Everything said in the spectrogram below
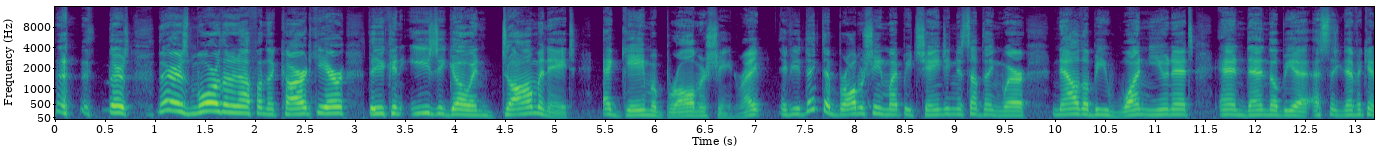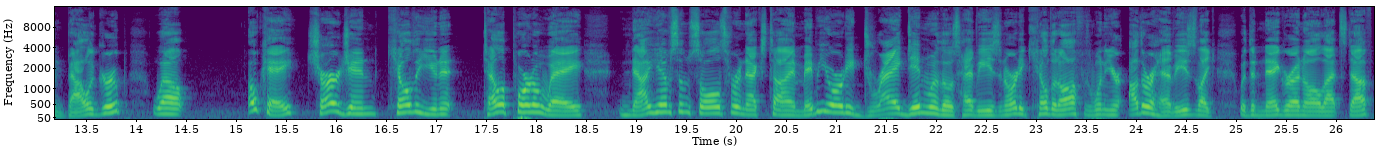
there's there's more than enough on the card here that you can easily go and dominate a game of Brawl Machine, right? If you think that Brawl Machine might be changing to something where now there'll be one unit and then there'll be a, a significant battle group, well, okay, charge in, kill the unit, teleport away. Now you have some souls for next time. Maybe you already dragged in one of those heavies and already killed it off with one of your other heavies, like with Deneghra and all that stuff.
